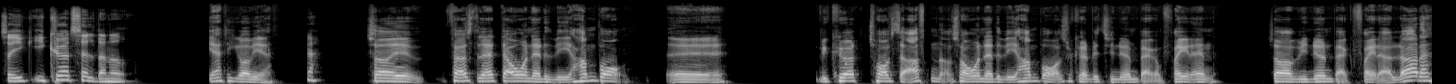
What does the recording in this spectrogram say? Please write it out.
Så I, I kørte selv derned? Ja, det gjorde vi, ja. Så øh, første nat, der overnattede vi i Hamburg. Øh, vi kørte torsdag aften, og så overnattede vi i Hamburg, og så kørte vi til Nürnberg om fredagen. Så var vi i Nürnberg fredag og lørdag.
